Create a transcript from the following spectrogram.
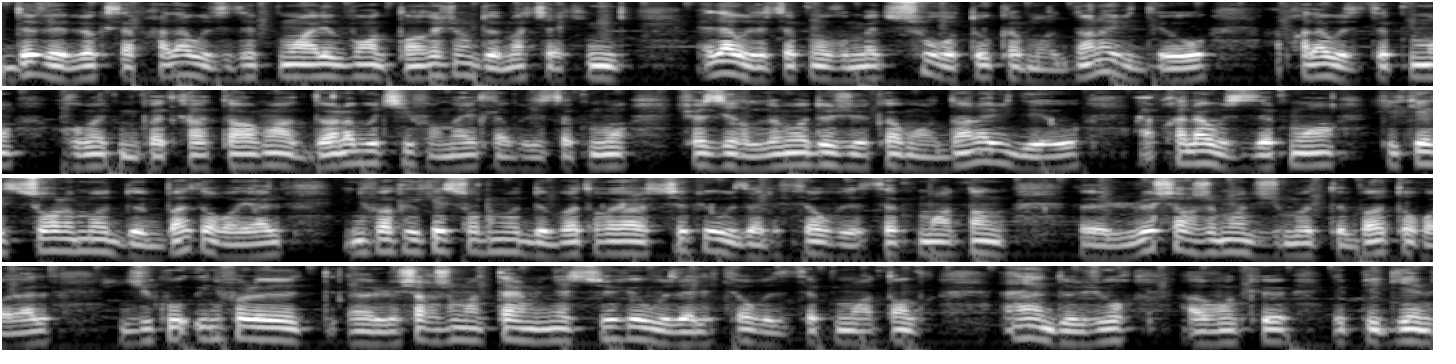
de V-Bucks. Après là, vous allez simplement aller vendre dans la région de matchmaking. Et là, vous allez simplement vous mettre sur auto comme dans la vidéo. Après là, vous allez simplement remettre mon code créateur dans la boutique Fortnite. Là, vous allez simplement choisir le mode de jeu comme dans la vidéo. Après là, vous allez simplement cliquer sur le mode de Battle Royale. Une fois cliqué sur le mode de Battle Royale, ce que vous allez faire, vous allez simplement attendre euh, le chargement du mode de Battle Royale. Du coup, une fois le, euh, chargement terminé, ce que vous allez faire, vous allez simplement attendre un, deux jours avant que Epic Games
